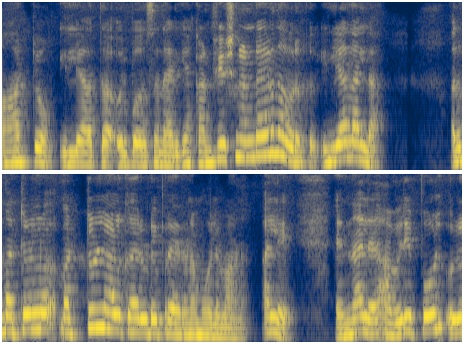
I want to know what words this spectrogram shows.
മാറ്റവും ഇല്ലാത്ത ഒരു പേഴ്സൺ ആയിരിക്കാം. കൺഫ്യൂഷൻ ഉണ്ടായിരുന്നു അവർക്ക്. ഇല്ല എന്നല്ല അത് മറ്റുള്ള മറ്റുള്ള ആൾക്കാരുടെ പ്രേരണ മൂലമാണ് അല്ലേ? എന്നാൽ അവരിപ്പോൾ ഒരു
